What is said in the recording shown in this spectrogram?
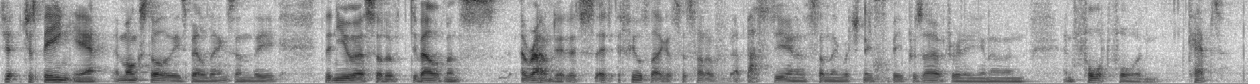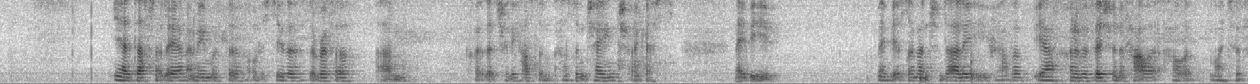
j- just being here amongst all of these buildings and the the newer sort of developments around it, it's it, it feels like it's a sort of a bastion of something which needs to be preserved, really. You know, and and fought for and kept. Yeah, definitely, and I mean with the obviously the the river. Um, quite literally hasn't hasn't changed. I guess maybe maybe as I mentioned earlier, you have a yeah kind of a vision of how it how it might have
